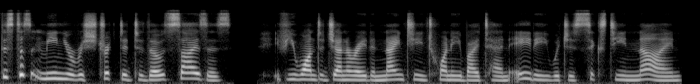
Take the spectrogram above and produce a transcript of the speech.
This doesn't mean you're restricted to those sizes. If you want to generate a 1920 by 1080, which is 16:9,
